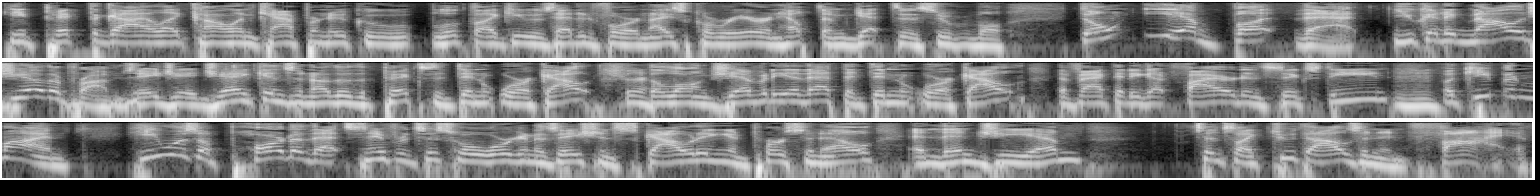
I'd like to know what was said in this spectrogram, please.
He picked a guy like Colin Kaepernick who looked like he was headed for a nice career and helped them get to the Super Bowl. Don't yeah, but that. You can acknowledge the other problems. AJ Jenkins and other the picks that didn't work out. Sure. The longevity of that that didn't work out. The fact that he got fired in 16. Mm-hmm. But keep in mind, he was a part of that San Francisco organization scouting and personnel and then GM since like 2005.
